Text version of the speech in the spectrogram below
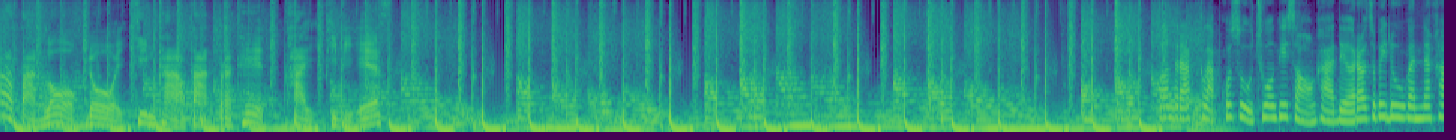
หน้าต่างโลกโดยทีมข่าวต่างประเทศไทย PBS ต้อนรับกลับเข้าสู่ช่วงที่ 2 ค่ะ เดี๋ยวเราจะไปดูกันนะคะ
